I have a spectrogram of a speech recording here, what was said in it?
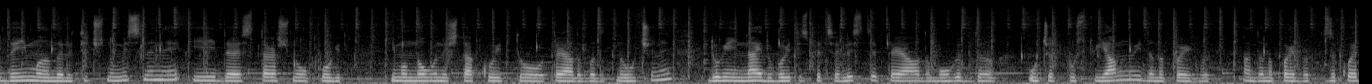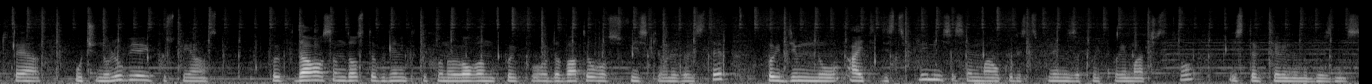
да има аналитично мислене и да е страшно упорит. Има много неща, които трябва да бъдат научени. Дори и най-добрите специалисти трябва да могат да учат постоянно и да напредват, а, да напредват за което трябва ученолюбие и постоянство. Преподавал съм доста години като хонорован преподавател в Софийския университет, предимно IT дисциплини и съвсем малко дисциплини за предприемачество и стартиране на бизнес.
